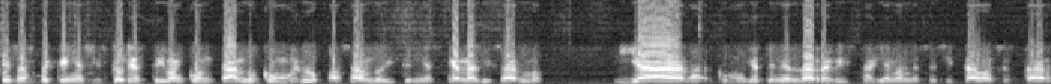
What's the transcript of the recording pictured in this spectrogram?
esas pequeñas historias te iban contando cómo irlo pasando y tenías que analizarlo y ya como ya tenías la revista ya no necesitabas estar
